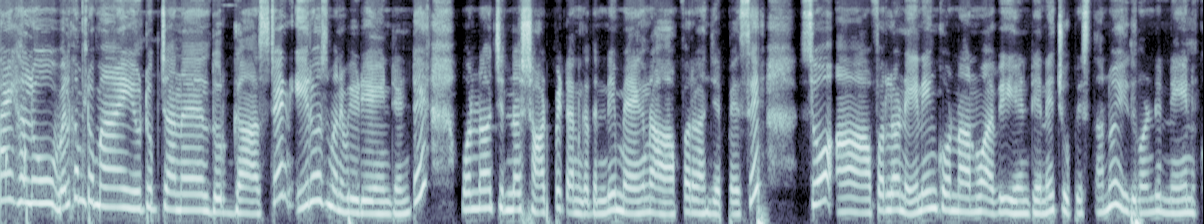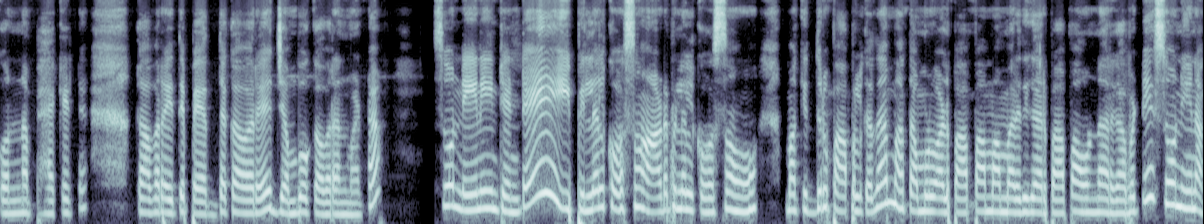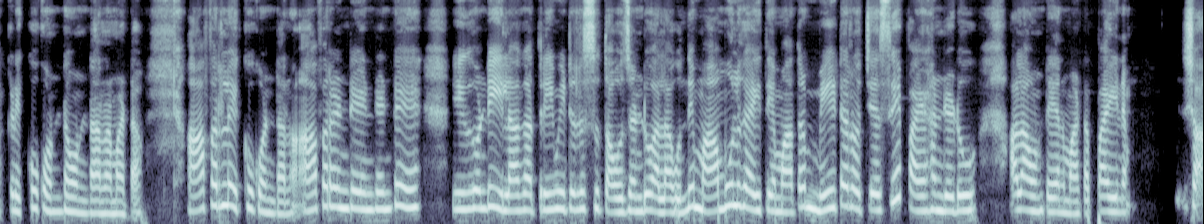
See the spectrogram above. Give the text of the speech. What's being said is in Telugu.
Hi hello welcome to my YouTube channel Durga stand ఈరోజు మన వీడియో ఏంటంటే మొన్న చిన్న షార్ట్ పెట్టాను కదండి మేఘన ఆఫర్ అని చెప్పేసి. సో ఆ ఆఫర్లో నేనేం కొన్నాను అవి ఏంటి అనేది చూపిస్తాను. ఇదిగోండి నేను కొన్న ప్యాకెట్ కవర్ అయితే పెద్ద కవరే జంబో కవర్ అనమాట సో నేనేంటంటే ఈ పిల్లల కోసం ఆడపిల్లల కోసం మాకిద్దరు పాపలు కదా. మా తమ్ముడు వాళ్ళ పాప మా మరిది గారి పాప ఉన్నారు కాబట్టి సో నేను అక్కడ ఎక్కువ కొంటూ ఉంటాను అనమాట ఆఫర్లో ఎక్కువ కొంటాను. ఆఫర్ అంటే ఏంటంటే ఇదిగోండి ఇలాగా త్రీ మీటర్స్ థౌజండ్ అలా ఉంది మామూలుగా అయితే మాత్రం మీటర్ వచ్చేసి ఫైవ్ హండ్రెడ్ అలా ఉంటాయి అనమాట పైన.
